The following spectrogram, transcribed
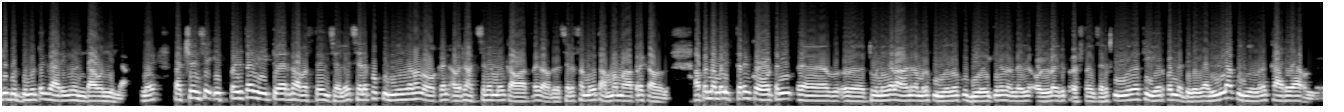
ഒരു ബുദ്ധിമുട്ടും കാര്യങ്ങളും ഉണ്ടാവുന്നില്ല. പക്ഷെ ഇപ്പോഴത്തെ വീട്ടുകാരുടെ അവസ്ഥ എന്ന് വെച്ചാൽ ചിലപ്പോൾ കുഞ്ഞുങ്ങളെ നോക്കാൻ അവരുടെ അച്ഛനമ്മയും മാത്രമേ കാണുള്ളൂ ചില സമയത്ത് അമ്മ മാത്രമേ കാണുള്ളൂ അപ്പൊ നമ്മൾ ഇത്തരം കോട്ടൺ തുണികളാണ് നമ്മൾ കുഞ്ഞുങ്ങൾക്ക് ഉപയോഗിക്കുന്നുണ്ടെങ്കിൽ ഉള്ള ഒരു പ്രശ്നം വെച്ചാൽ കുഞ്ഞുങ്ങൾക്ക് ഈർപ്പം തട്ടി കഴിഞ്ഞാൽ എല്ലാ കുഞ്ഞുങ്ങളും കരയാറുണ്ട്.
